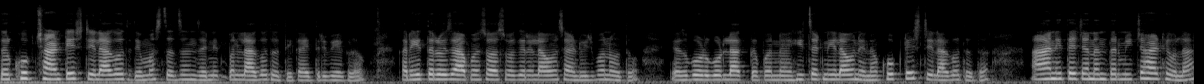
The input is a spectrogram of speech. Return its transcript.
तर खूप छान टेस्टी लागत होते मस्त झणझणीत पण लागत होते काहीतरी वेगळं. कारण इतर वेळेस आपण सॉस वगैरे लावून सँडविच बनवतो त्याचं गोड गोड लागतं पण ही चटणी लावून आहे ना खूप टेस्टी लागत होतं. आणि त्याच्यानंतर मी चहा ठेवला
